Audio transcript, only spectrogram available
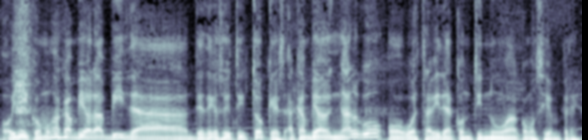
Oye, ¿y ¿cómo os ha cambiado la vida desde que sois TikTokers? ¿Ha cambiado en algo o vuestra vida continúa como siempre?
